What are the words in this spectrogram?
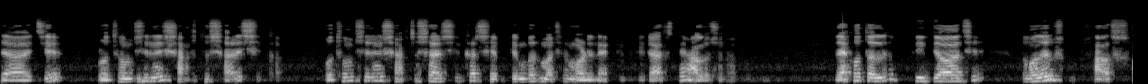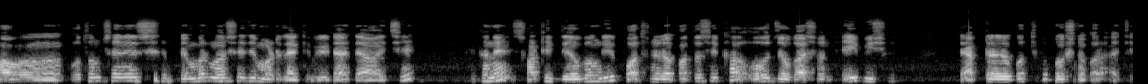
দেওয়া হয়েছে, প্রথম শ্রেণির স্বাস্থ্য শারীর শিক্ষা। প্রথম শ্রেণির স্বাস্থ্য শারীর শিক্ষার সেপ্টেম্বর মাসের মডেল অ্যাক্টিভিটিটা আজকে আলোচনা করব। দেখো তাহলে কি দেওয়া আছে? তোমাদের প্রথম শ্রেণির সেপ্টেম্বর মাসে যে মডেল অ্যাক্টিভিটিটা দেওয়া হয়েছে, এখানে সঠিক দেহভঙ্গি, পথ নিরাপত্তা শিক্ষা ও যোগাসন এই বিষয় চ্যাপ্টারের উপর থেকে প্রশ্ন করা হয়েছে।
